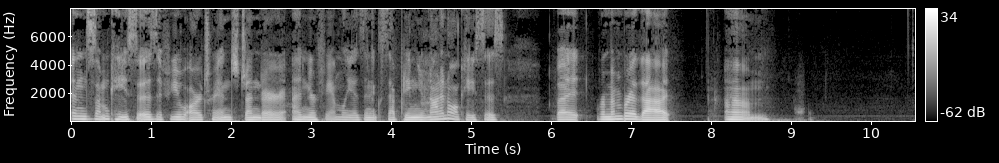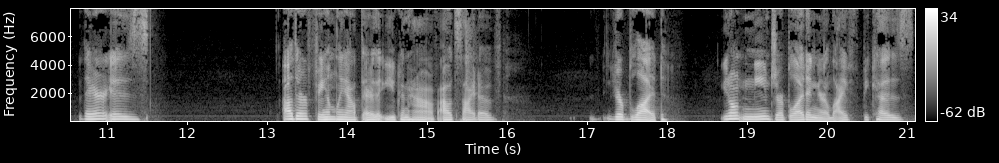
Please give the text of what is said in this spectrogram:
in some cases, if you are transgender and your family isn't accepting you, not in all cases, but remember that um, there is other family out there that you can have outside of your blood. You don't need your blood in your life because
